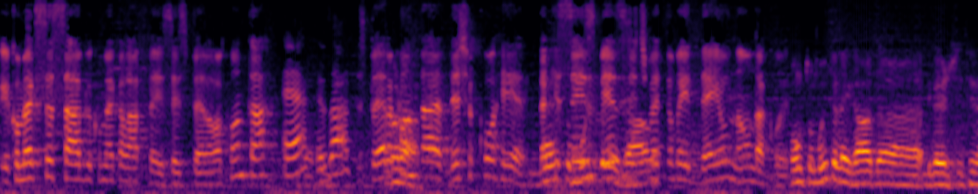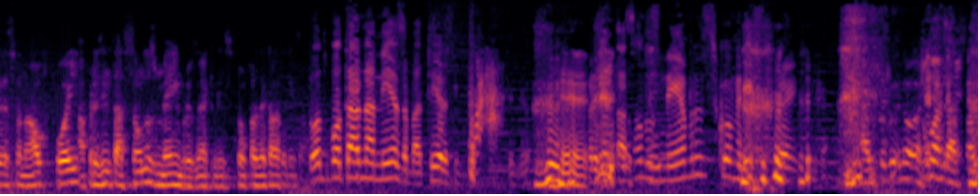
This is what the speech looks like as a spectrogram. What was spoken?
e como é que você sabe como é que ela fez? Você espera ela contar. É, exato. Espera Agora, contar, deixa correr. Daqui seis meses a legal. gente vai ter uma ideia ou não da coisa. ponto muito legal da Justiça Internacional foi a apresentação dos membros, né? Que eles estão fazendo aquela televisão. Todos botaram na mesa, bateram assim, pá, entendeu? A apresentação dos membros ficou meio estranho. Aí não, eu achei engraçado.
